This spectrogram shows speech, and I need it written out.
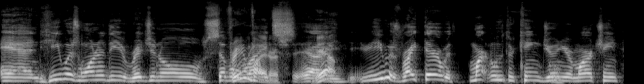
and he was one of the original civil Freedom rights. fighters. Uh, yeah. he, he was right there with Martin Luther King Jr. Mm-hmm. marching.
